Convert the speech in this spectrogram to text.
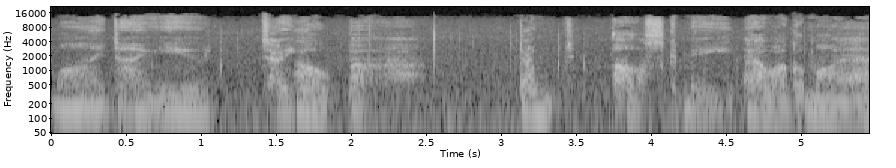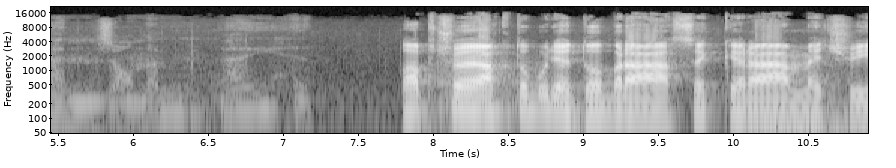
Why don't you take... Oh, but... Don't ask me how I got my hands on them, eh? Chlapče, ak to bude dobrá sekera, meči...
